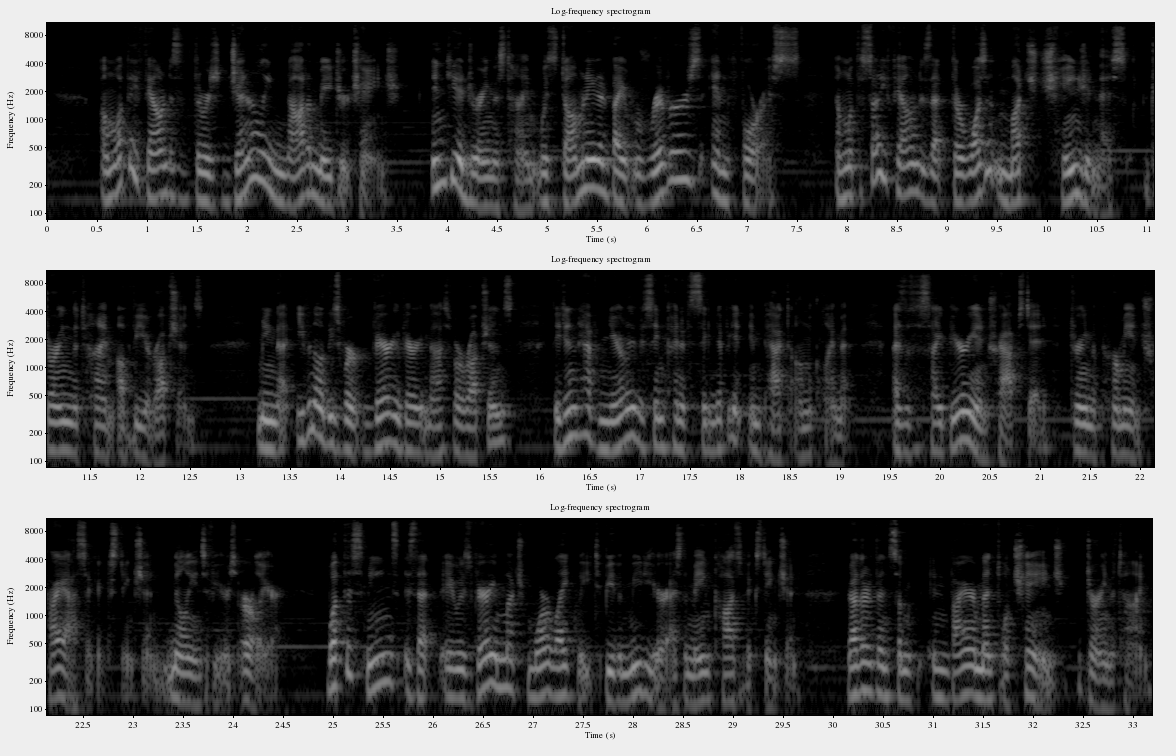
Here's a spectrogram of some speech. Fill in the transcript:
And what they found is that there was generally not a major change. India during this time was dominated by rivers and forests, and what the study found is that there wasn't much change in this during the time of the eruptions, meaning that even though these were very, very massive eruptions, they didn't have nearly the same kind of significant impact on the climate as the Siberian traps did during the Permian Triassic extinction millions of years earlier. What this means is that it was very much more likely to be the meteor as the main cause of extinction, rather than some environmental change during the time.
